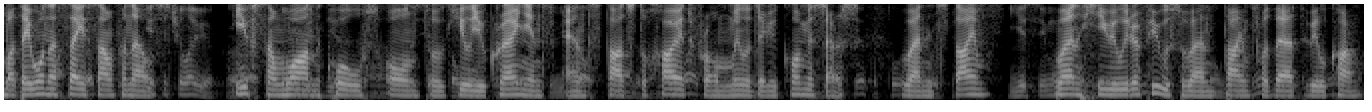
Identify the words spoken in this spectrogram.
But I wanna say something else. If someone calls on to kill Ukrainians and starts to hide from military commissars when it's time, when he will refuse when time for that will come.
